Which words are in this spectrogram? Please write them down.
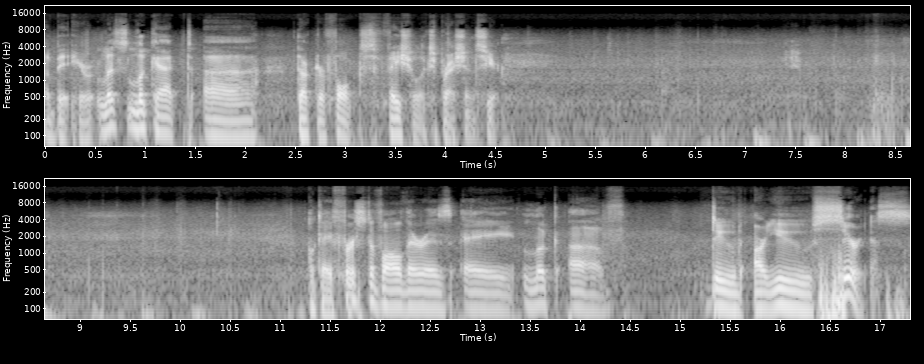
a bit here. Let's look at uh, Dr. Falk's facial expressions here. Okay, first of all, there is a look of, dude, are you serious?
